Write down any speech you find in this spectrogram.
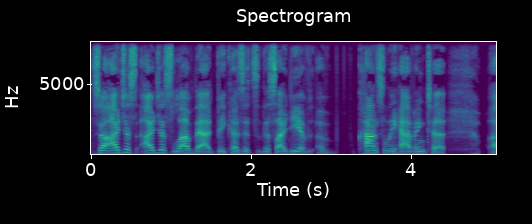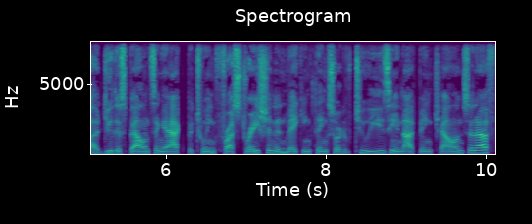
So I just I just love that because it's this idea of, of constantly having to uh, do this balancing act between frustration and making things sort of too easy and not being challenged enough.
